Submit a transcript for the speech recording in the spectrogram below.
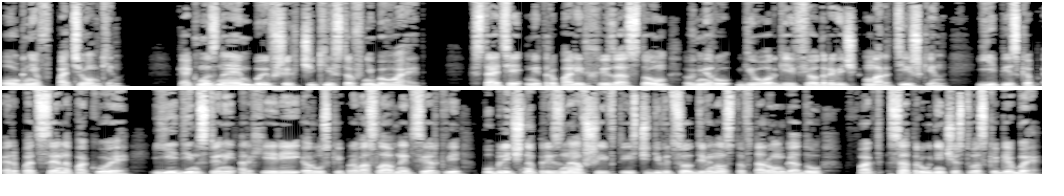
Огнев, Потемкин. Как мы знаем, бывших чекистов не бывает. Кстати, митрополит Хризостом, в миру Георгий Федорович Мартишкин, епископ РПЦ на покое, единственный архиерей Русской Православной Церкви, публично признавший в 1992 году факт сотрудничества с КГБ,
